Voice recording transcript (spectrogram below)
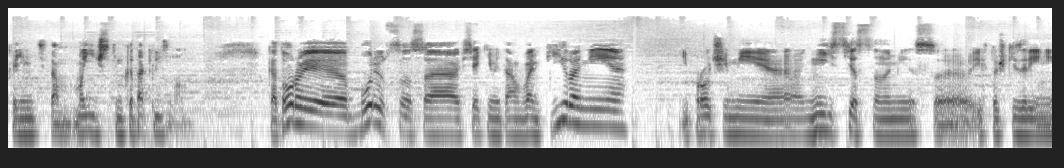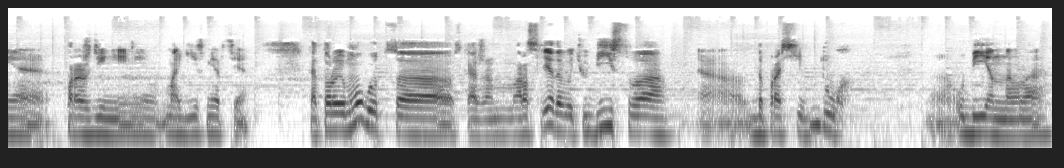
каким-нибудь там магическим катаклизмом которые борются со всякими там вампирами и прочими неестественными с э, их точки зрения порождениями магии смерти, которые могут, э, скажем, расследовать убийство, э, допросив дух убиенного,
